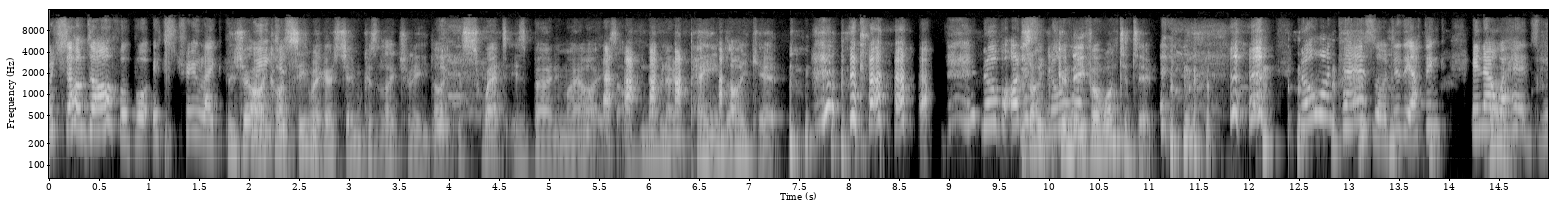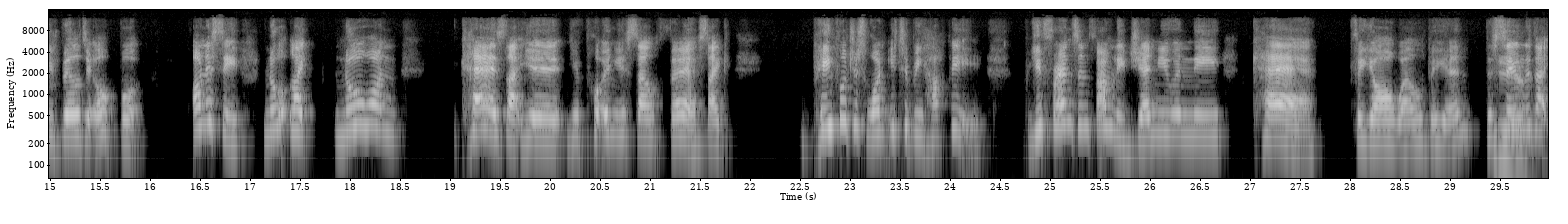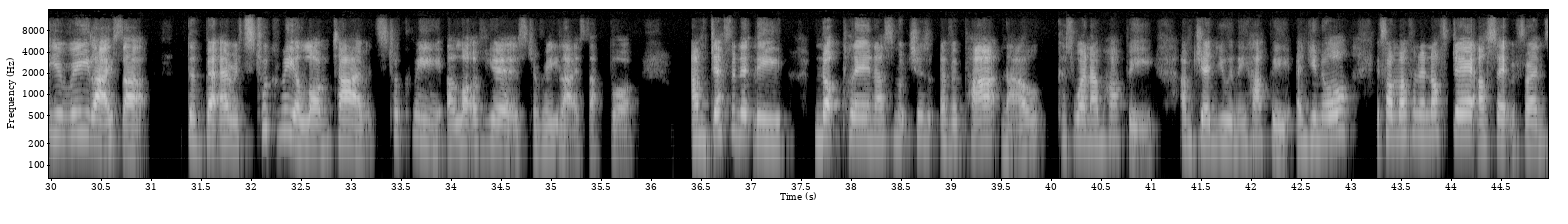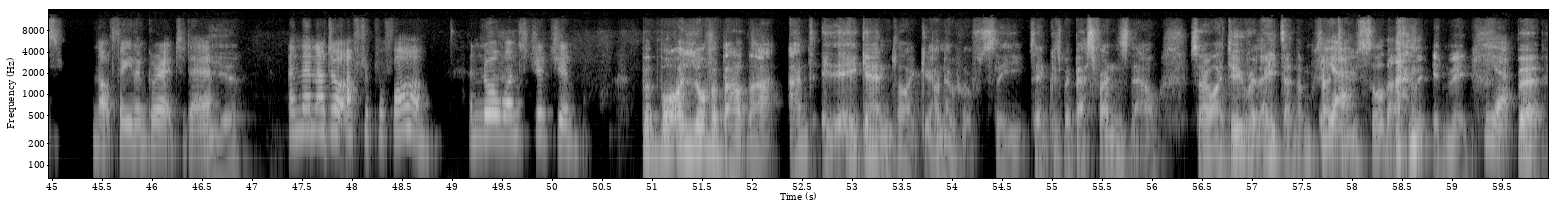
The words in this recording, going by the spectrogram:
Which sounds awful, but it's true. Like For sure, I can't just- see when I go to gym because literally, like the sweat is burning my eyes. I've never known pain like it. no, but honestly, like I no couldn't one, if I wanted to. no one cares though, do they? I think in our No. heads we build it up, but honestly, no, like no one cares that you you're putting yourself first. Like people just want you to be happy. Your friends and family genuinely care for your well-being. The Yeah. sooner that you realize that, the better. It's took me a long time. It's took me a lot of years to realize that, but I'm definitely not playing as much as, of a part now because when I'm happy, I'm genuinely happy. And you know, if I'm having an off day, I'll say to my friends, not feeling great today. yeah. And then I don't have to perform and no one's judging. But what I love about that, and it, again, like I know, obviously, same because we're best friends now, so I do relate, and I'm glad Yeah. you saw that in me. Yeah. But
